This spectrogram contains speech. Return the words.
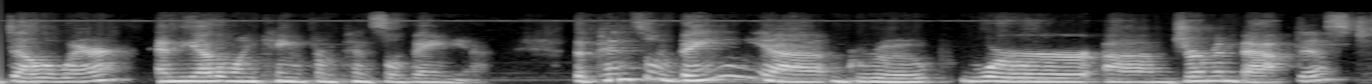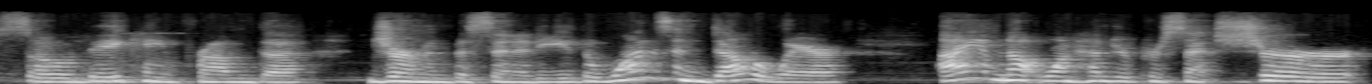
Delaware, and the other one came from Pennsylvania. The Pennsylvania group were um, German Baptist, so they came from the German vicinity. The ones in Delaware, I am not 100% sure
